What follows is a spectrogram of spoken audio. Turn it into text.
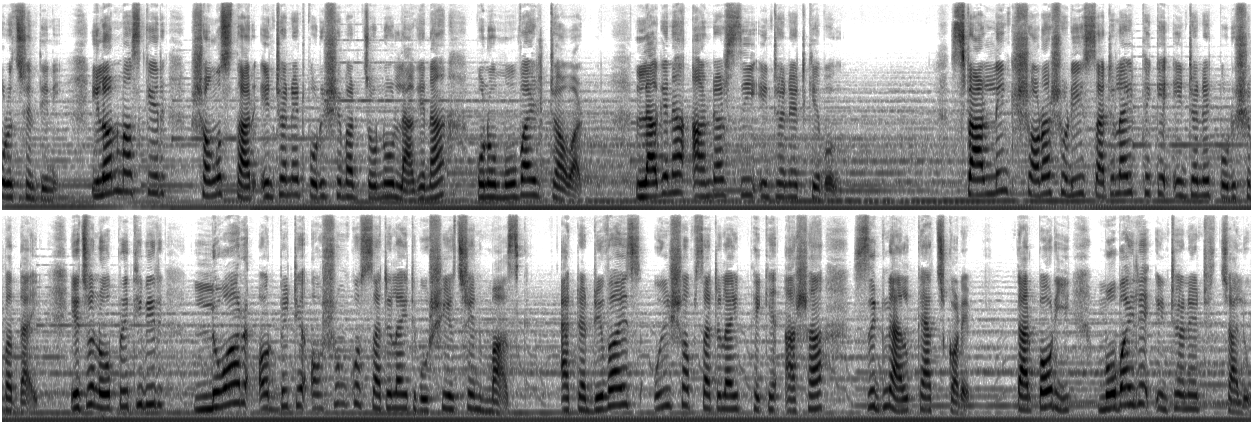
করেছেন তিনি। ইলন মাস্কের সংস্থার ইন্টারনেট পরিষেবার জন্য লাগে না কোনো মোবাইল টাওয়ার, লাগে না under sea internet cable. Starlink সরাসরি স্যাটেলাইট থেকে ইন্টারনেট পরিষেবা দেয়। এজন্য পৃথিবীর লোয়ার অরবিটে অসংখ্য স্যাটেলাইট বসিয়েছেন মাস্ক। একটা ডিভাইস ওই সব স্যাটেলাইট থেকে আসা সিগন্যাল ক্যাচ করে। তারপরই মোবাইলে ইন্টারনেট চালু।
